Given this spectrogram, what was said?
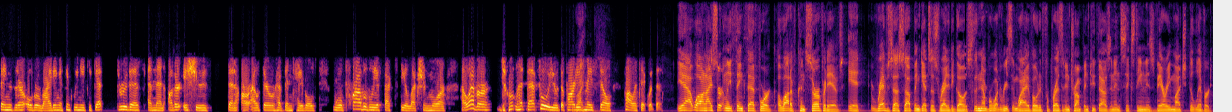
things that are overriding. I think we need to get through this and then other issues that are out there or have been tabled will probably affect the election more. However, don't let that fool you. The parties right. may still politic with this. Yeah, well, and I certainly think that for a lot of conservatives, it revs us up and gets us ready to go. It's the number one reason why I voted for President Trump in 2016 and is very much delivered.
